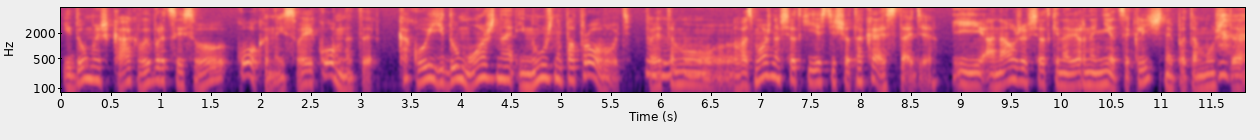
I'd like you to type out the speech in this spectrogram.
и думаешь, как выбраться из своего кокона, из своей комнаты какую еду можно и нужно попробовать. Поэтому, mm-hmm. возможно, все-таки есть еще такая стадия. И она уже все-таки, наверное, не цикличная, потому что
